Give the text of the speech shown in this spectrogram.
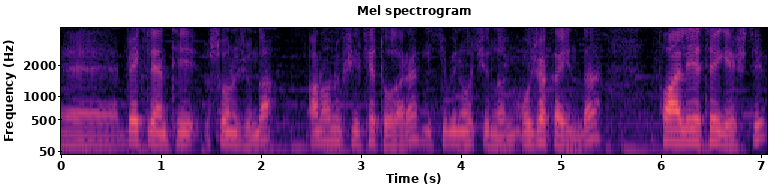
e, beklenti sonucunda anonim şirket olarak 2013 yılının Ocak ayında faaliyete geçti.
